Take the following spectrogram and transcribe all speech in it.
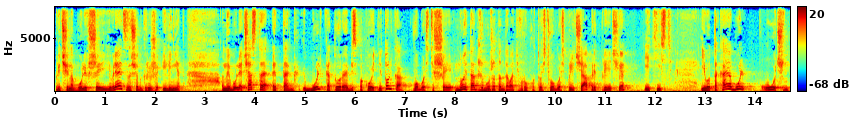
причина боли в шее является за счет грыжи или нет. Наиболее часто это боль, которая беспокоит не только в области шеи, но и также может отдавать в руку, то есть в область плеча, предплечья и кисть. И вот такая боль очень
